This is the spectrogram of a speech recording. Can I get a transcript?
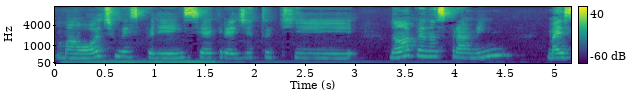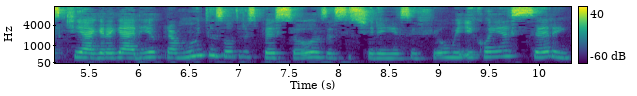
uma ótima experiência. Acredito que não apenas para mim, mas que agregaria para muitas outras pessoas assistirem esse filme e conhecerem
